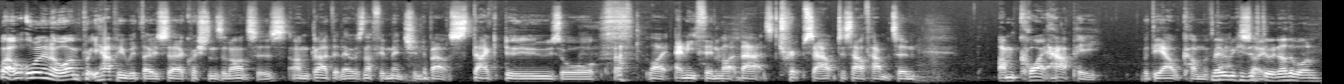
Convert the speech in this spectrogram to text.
Well, all in all, I'm pretty happy with those uh, questions and answers. I'm glad that there was nothing mentioned about stag do's or like anything like that. Trips out to Southampton. I'm quite happy with the outcome of Maybe that. Maybe we could just do another one.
